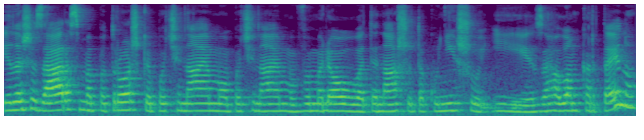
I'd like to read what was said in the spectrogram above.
І лише зараз ми потрошки починаємо починаємо вимальовувати нашу таку нішу і загалом картину.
